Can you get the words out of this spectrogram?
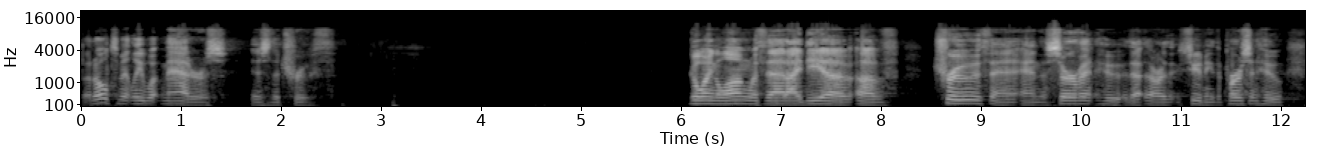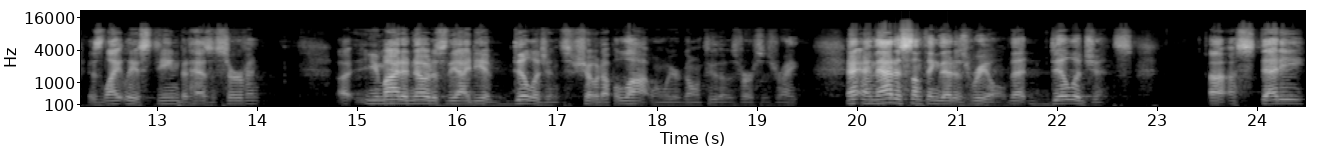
But ultimately, what matters is the truth. Going along with that idea of, of truth and, and, the servant who, the, or excuse me, the person who is lightly esteemed but has a servant uh, you might have noticed the idea of diligence showed up a lot when we were going through those verses, right? And, and that is something that is real. That diligence, uh, a steady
